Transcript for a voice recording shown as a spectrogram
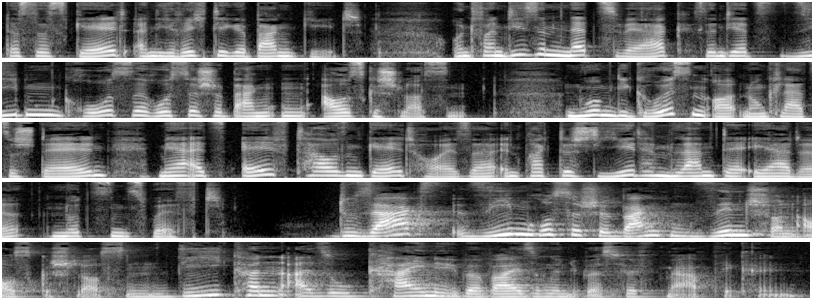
dass das Geld an die richtige Bank geht. Und von diesem Netzwerk sind jetzt sieben große russische Banken ausgeschlossen. Nur um die Größenordnung klarzustellen, mehr als 11.000 Geldhäuser in praktisch jedem Land der Erde nutzen SWIFT. Du sagst, sieben russische Banken sind schon ausgeschlossen. Die können also keine Überweisungen über SWIFT mehr abwickeln.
